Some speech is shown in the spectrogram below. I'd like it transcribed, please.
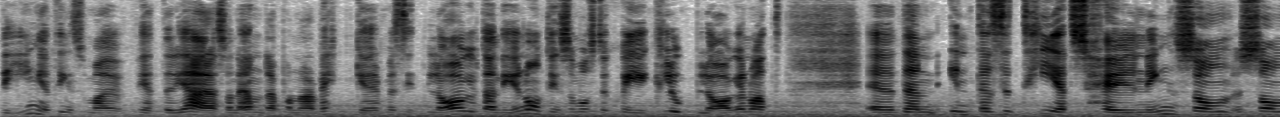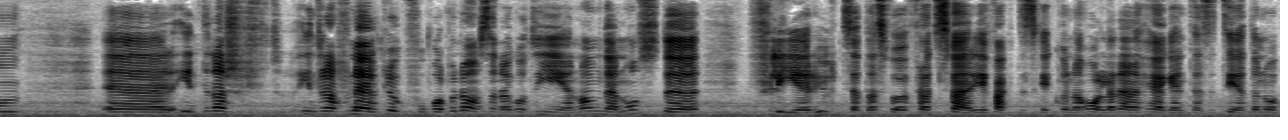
det är ingenting som man- Peter Gerhardsson ändrar på några veckor med sitt lag utan det är någonting som måste ske i klubblagen och att eh, den intensitetshöjning som, som eh, internationellt internationell klubbfotboll på damsidan har gått igenom den måste fler utsättas för för att Sverige faktiskt ska kunna hålla den här höga intensiteten och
